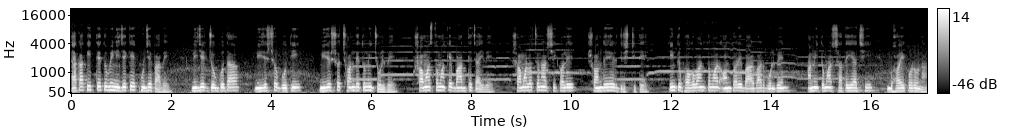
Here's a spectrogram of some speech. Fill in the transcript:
একাকিত্বে তুমি নিজেকে খুঁজে পাবে। নিজের যোগ্যতা, নিজস্ব গতি, নিজস্ব ছন্দে তুমি চলবে। সমাজ তোমাকে বাঁধতে চাইবে। সমালোচনার শিকলে, সন্দেহের দৃষ্টিতে। কিন্তু ভগবান তোমার অন্তরে বারবার বলবেন, আমি তোমার সাথেই আছি, ভয় করো না।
